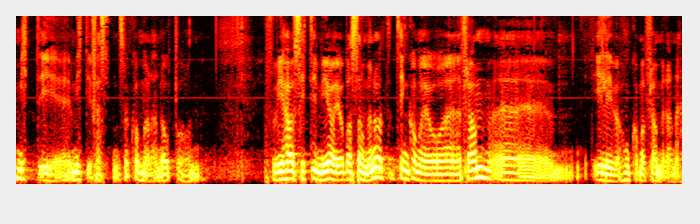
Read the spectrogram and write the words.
midt i, midt i, festen, så kommer den opp. Og hun, for vi har sittet mye og jobba sammen, og ting kommer jo eh, fram eh, i livet. Hun kommer fram med denne.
